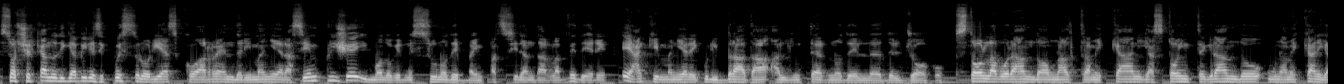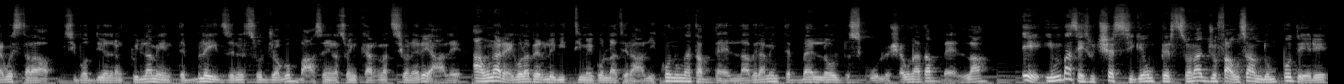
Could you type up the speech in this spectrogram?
Sto cercando di capire se questo lo riesco a rendere in maniera semplice, in modo che nessuno debba impazzire andarlo a vedere, e anche in maniera equilibrata all'interno del, del gioco. Sto lavorando a un'altra meccanica, sto integrando una meccanica, questa la, si può dire tranquillamente, Blaze nel suo gioco base, nella sua incarnazione reale, ha una regola per le vittime collaterali, con una tabella veramente bella old school, c'è una tabella e in base ai successi che un personaggio fa usando un potere,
